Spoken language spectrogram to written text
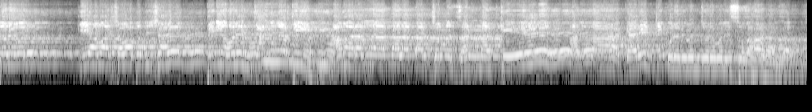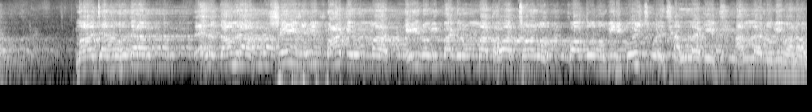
জোরে বলো কি আমার সভাপতি সাহেব? তিনি হলেন জান্নাতি। আমার আল্লাহ তালা তার জন্য জান্নাতকে আল্লাহ গ্যারেন্টি করে দেবেন জোরে বলি, সুবহানাল্লাহ। মহাজান মোহতারাম আমরা সেই নবী পাকের উম্মাদ, এই নবী পাকের উম্মাদ হওয়ার জন্য কত নবী রিকোয়েস্ট করেছে আল্লাহকে। আল্লাহ নবী বানাও।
